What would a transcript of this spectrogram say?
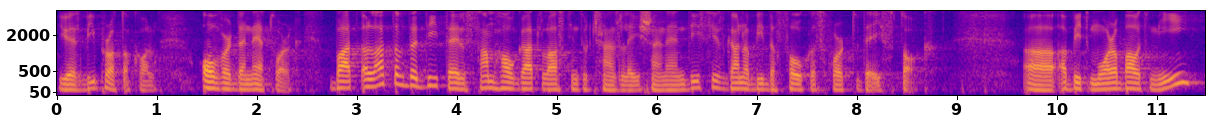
USB protocol, over the network. But a lot of the details somehow got lost into translation, and this is going to be the focus for today's talk. Uh, a bit more about me.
